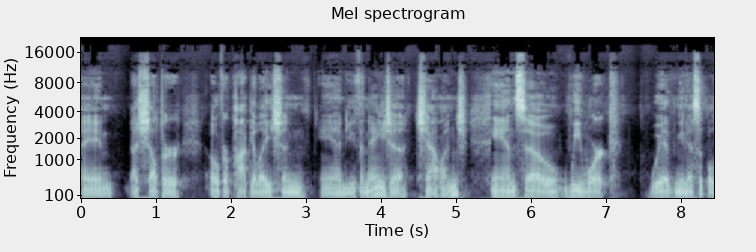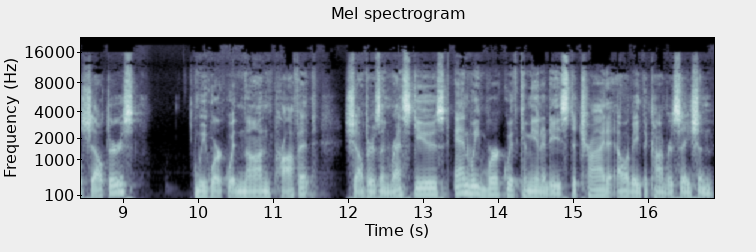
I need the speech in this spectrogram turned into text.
a a shelter overpopulation and euthanasia challenge. And so we work with municipal shelters. We work with nonprofit shelters and rescues, and we work with communities to try to elevate the conversation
